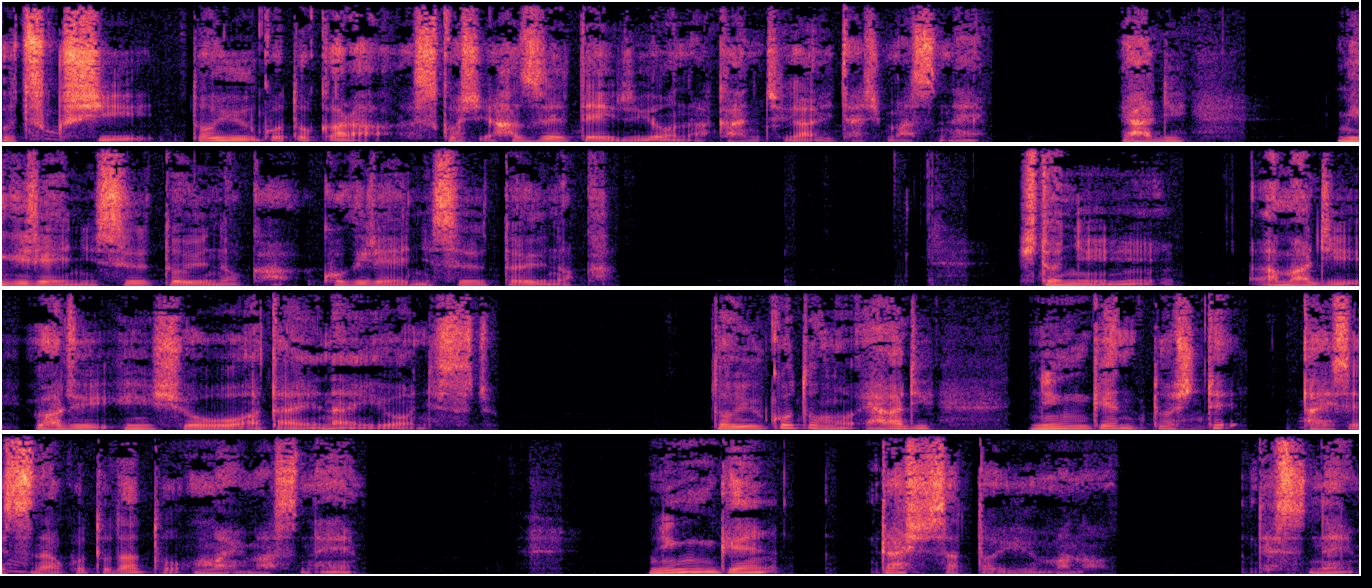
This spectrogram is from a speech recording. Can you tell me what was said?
美しいということから少し外れているような感じがいたしますね。やはり、右霊にするというのか、小綺麗にするというのか、人にあまり悪い印象を与えないようにする。ということも、やはり人間として大切なことだと思いますね。人間らしさというものですね。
